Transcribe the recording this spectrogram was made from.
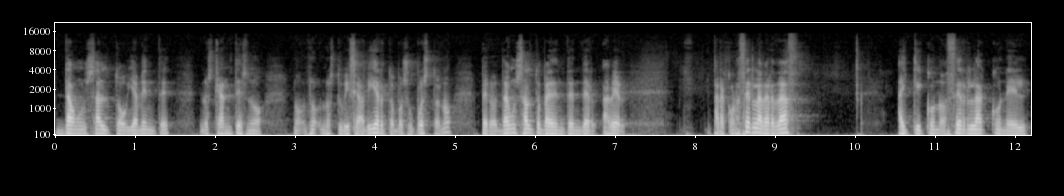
da un salto, obviamente, no es que antes no, no, no, estuviese abierto, por supuesto, ¿no? Pero da un salto para entender, a ver, para conocer la verdad hay que conocerla con el,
